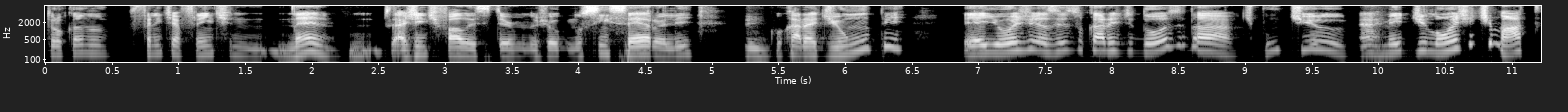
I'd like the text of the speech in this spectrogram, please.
trocando frente a frente, né? A gente fala esse termo no jogo, no sincero ali, Sim. com o cara de ump. E aí hoje, às vezes, o cara de 12 dá tipo um tiro é. meio de longe e te mata.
